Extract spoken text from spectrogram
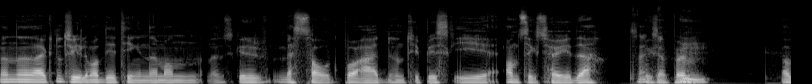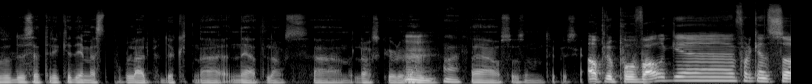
men uh, det er jo ikke noe tvil om at de tingene man ønsker mest salg på, er sånn typisk i ansiktshøyde, f.eks. Mm. Altså, du setter ikke de mest populære produktene ned langs, uh, langs gulvet. Mm. Det er også sånn typisk. Apropos valg, eh, folkens, så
